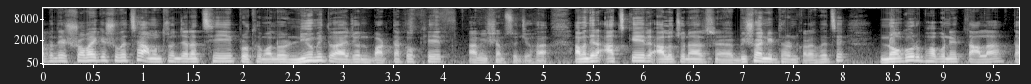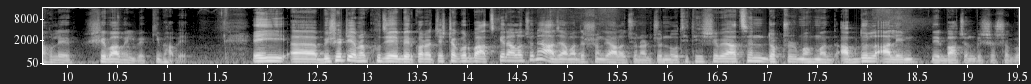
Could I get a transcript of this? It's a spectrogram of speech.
আপনাদের সবাইকে শুভেচ্ছা। আমন্ত্রণ জানাচ্ছি প্রথম আলোর নিয়মিত আয়োজন বার্তাকক্ষে। আমি শামসুজ্জোহা। আমাদের আজকের আলোচনার বিষয় নির্ধারণ করা হয়েছে, নগর ভবনে তালা, তাহলে সেবা মিলবে কীভাবে? এই বিষয়টি আমরা খুঁজে বের করার চেষ্টা করব আজকের আলোচনায়। আজ আমাদের সঙ্গে আলোচনার জন্য অতিথি হিসেবে আছেন ডক্টর মোহাম্মদ আব্দুল আলিম, নির্বাচন বিশেষজ্ঞ।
